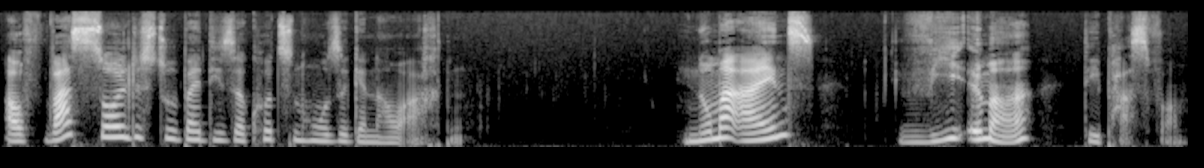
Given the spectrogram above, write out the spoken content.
Auf was solltest du bei dieser kurzen Hose genau achten? Nummer eins, wie immer, die Passform.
